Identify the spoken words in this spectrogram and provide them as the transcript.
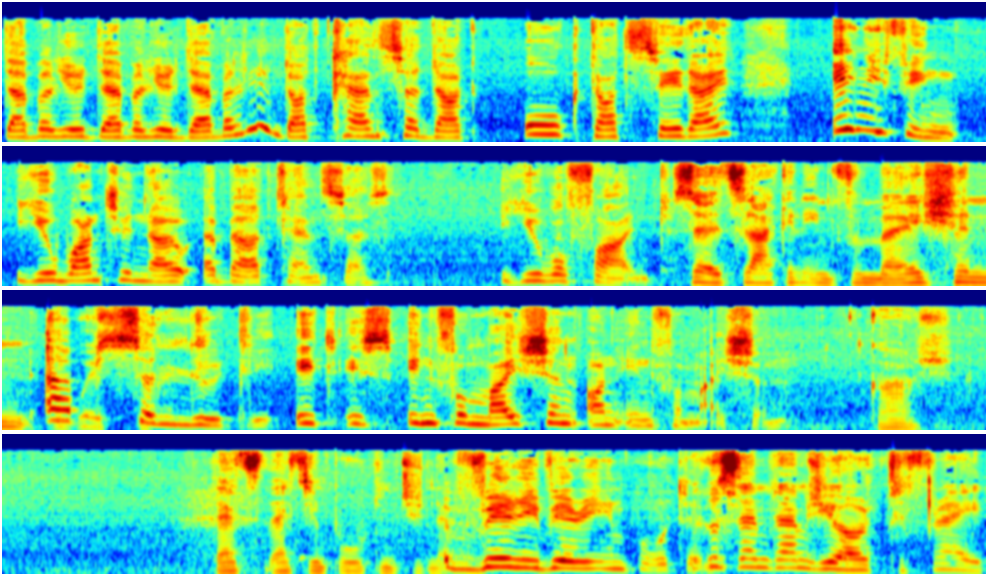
www.cansa.org.za. Anything you want to know about cancer, you will find. So it's like an information website. Absolutely. It is information on information. Gosh. That's that's important to know. Very, very important. Because sometimes you are afraid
